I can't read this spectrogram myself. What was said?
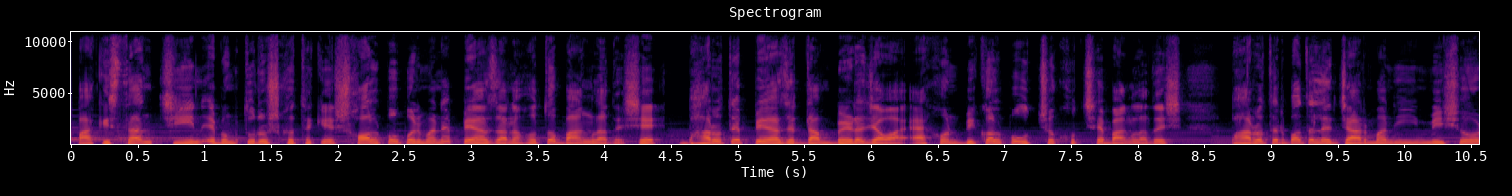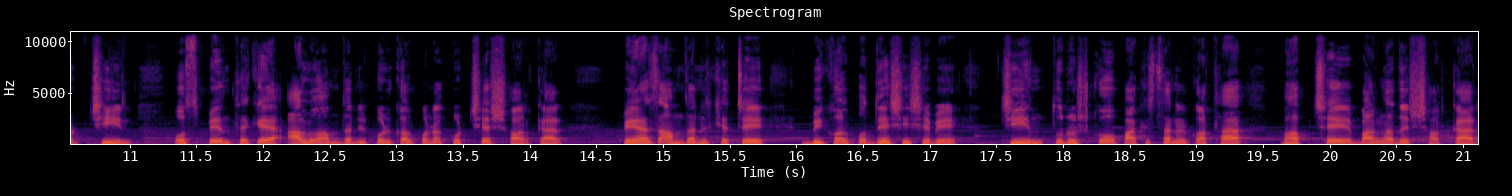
পাকিস্তান, চীন এবং তুরস্ক থেকে স্বল্প পরিমাণে পেঁয়াজ আনা হতো বাংলাদেশে। ভারতে পেঁয়াজের দাম বেড়ে যাওয়া এখন বিকল্প উৎস খুঁজছে বাংলাদেশ। ভারতের বদলে জার্মানি, মিশর, চীন ও স্পেন থেকে আলু আমদানির পরিকল্পনা করছে সরকার। পেঁয়াজ আমদানির ক্ষেত্রে বিকল্প দেশ হিসেবে চীন, তুরস্ক ও পাকিস্তানের কথা ভাবছে বাংলাদেশ সরকার।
